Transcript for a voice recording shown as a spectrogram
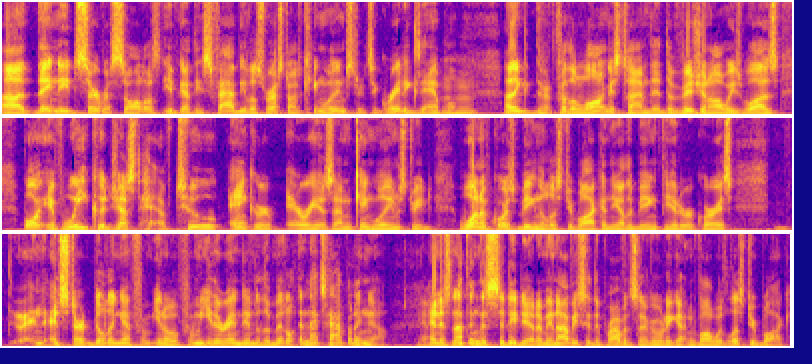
Uh, they need service, so all of us, you've got these fabulous restaurants. King William Street's a great example. I think th- for the longest time, the, the vision always was, boy, if we could just have two anchor areas on King William Street, one, of course, being the Lister Block, and the other being Theater Aquarius, and, and start building it from you know from either end into the middle, and that's happening now. And it's nothing the city did. I mean, obviously the province and everybody got involved with Lister Block.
